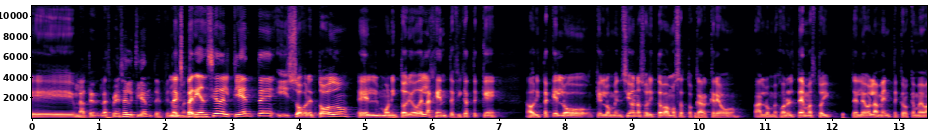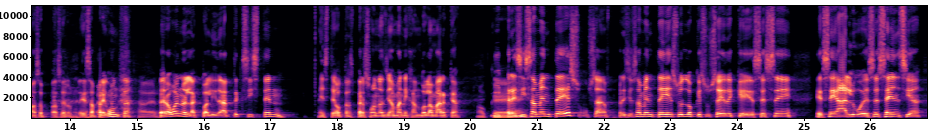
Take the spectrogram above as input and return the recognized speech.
Eh, la, experiencia del cliente. La experiencia del cliente y sobre todo el monitoreo de la gente. Fíjate que ahorita que lo, que lo mencionas, ahorita vamos a tocar, creo, a lo mejor el tema. Estoy, te leo la mente, creo que me vas a hacer esa pregunta. Pero bueno, en la actualidad existen este, otras personas ya manejando la marca. Y precisamente eso, o sea, precisamente eso es lo que sucede, que es ese, ese algo, esa esencia,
